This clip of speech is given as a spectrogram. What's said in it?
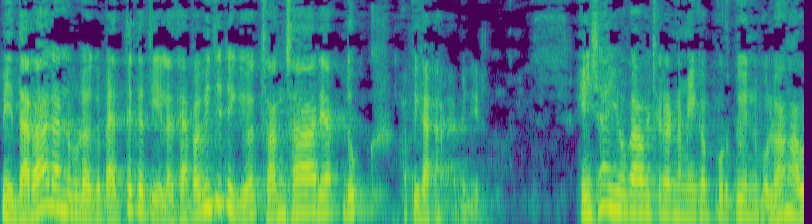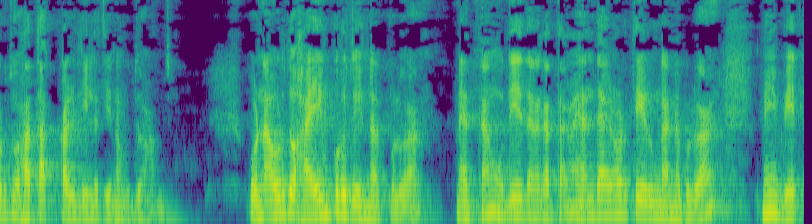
මේ දරා ගන්න පුළුවන් එක පැත්තක තියලා සැප විඳිට ගියොත් සංසාරයක් දුක් අපි කරා පැමිණෙනවා. ඒ නිසා යෝගාවචරණ මේක පුරුදු වෙන්න පුළුවන් අවුරුදු 7ක් කල් දීලා තියෙන බුදුහාමුදුරුවෝ. ඕන අවුරුදු 6න් පුරුදු වෙන්නත් පුළුවන්. නැත්නම් උදේ දැනගත්තාම හැන්දෑව වෙනකොට තේරුම් ගන්න පුළුවන්. මේ වෙත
